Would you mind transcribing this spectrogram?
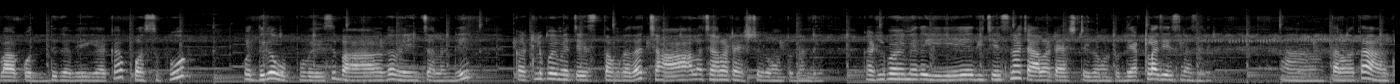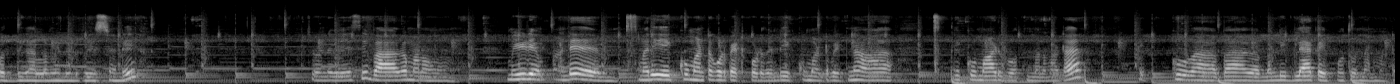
బాగా కొద్దిగా వేగాక పసుపు కొద్దిగా ఉప్పు వేసి బాగా వేయించాలండి. కట్టెల పొయ్యి మీద చేస్తాం కదా చాలా చాలా టేస్టీగా ఉంటుందండి. కట్టెల పొయ్యి మీద ఏది చేసినా చాలా టేస్టీగా ఉంటుంది. ఎట్లా చేసినా సరే. తర్వాత కొద్దిగా అల్లం వెల్లుల్లి పేస్ట్ అండి. చూడండి వేసి బాగా మనం మీడియం అంటే మరీ ఎక్కువ మంట కూడా పెట్టకూడదండి. ఎక్కువ మంట పెట్టినా ఎక్కువ మాడిపోతుంది అనమాట ఎక్కువ బాగా మళ్ళీ బ్లాక్ అయిపోతుంది అనమాట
